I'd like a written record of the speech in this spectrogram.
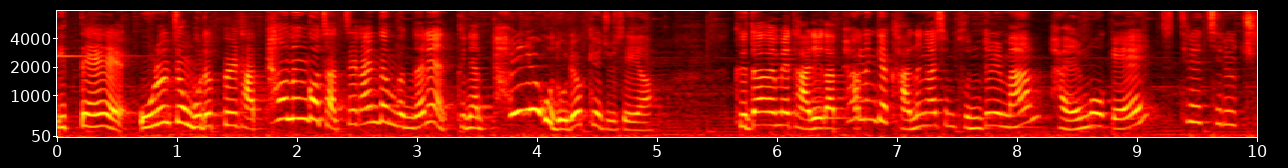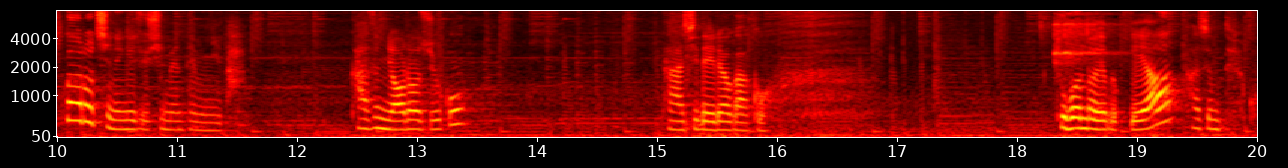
이때 오른쪽 무릎을 다 펴는 것 자체가 힘든 분들은 그냥 펴려고 노력해주세요. 그 다음에 다리가 펴는 게 가능하신 분들만 발목에 스트레치를 추가로 진행해주시면 됩니다. 가슴 열어주고 다시 내려가고 두 번 더 해볼게요. 가슴 들고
